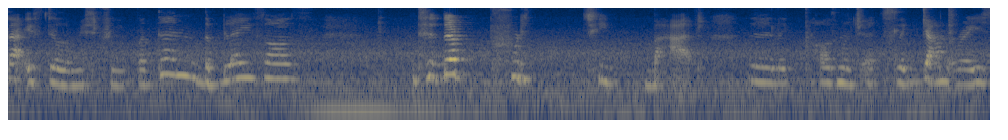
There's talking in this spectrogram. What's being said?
That is still a mystery. But then the blazars, they're pretty bad. They're like plasma jets, like gamma rays,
